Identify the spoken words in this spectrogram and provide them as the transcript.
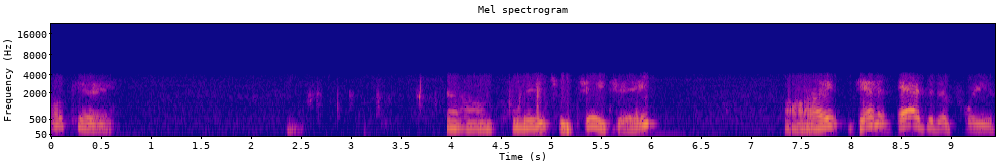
Okay. Um, please from JJ. All right, Janet, adjective, please.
